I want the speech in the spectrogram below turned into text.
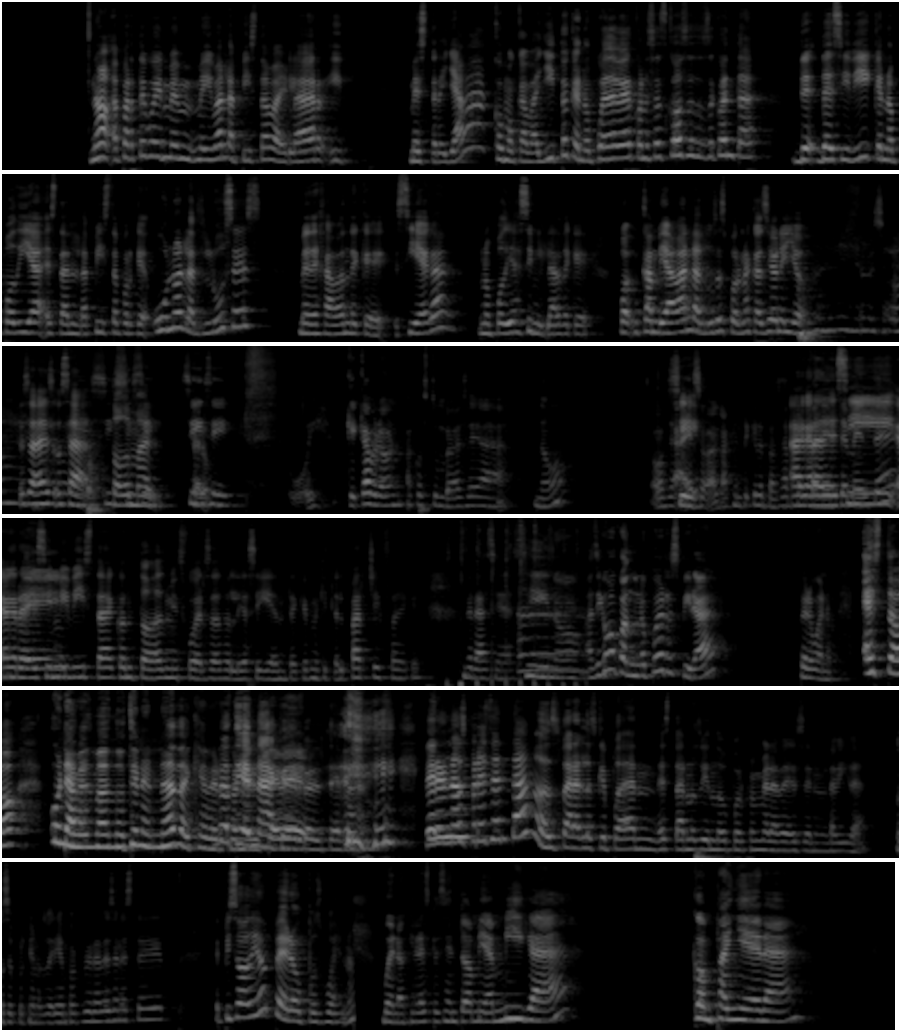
No, aparte, güey, me, me iba a la pista a bailar y me estrellaba como caballito que no puede ver con esas cosas, ¿se cuenta? De- decidí que no podía estar en la pista porque, uno, las luces me dejaban de que ciega, no podía asimilar de que cambiaban las luces por una canción y yo, Ay, ¿sabes? O sea, sí, todo sí, mal, Sí, pero- sí. Uy, qué cabrón acostumbrarse a, ¿no? O sea, Sí. eso, a la gente que le pasa Agradecí, agradecí güey, mi vista con todas mis fuerzas al día siguiente, que me quité el parche y fue de que... Gracias. Sí, Ah. no. Así como cuando no puede respirar. Pero bueno, esto, una vez más, no tiene nada que ver No con tiene el nada que ver tema. con el tema. Pero nos presentamos para los que puedan estarnos viendo por primera vez en la vida. No sé por qué nos verían por primera vez en este episodio, pero pues bueno. Bueno, aquí les presento a mi amiga, compañera,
